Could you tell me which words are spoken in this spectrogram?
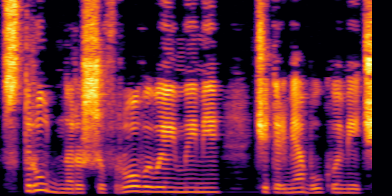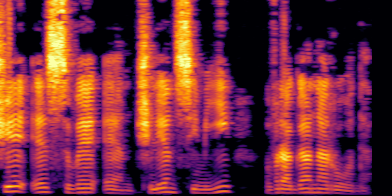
с трудно расшифровываемыми четырьмя буквами ЧСВН, член семьи врага народа.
